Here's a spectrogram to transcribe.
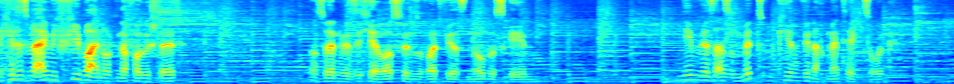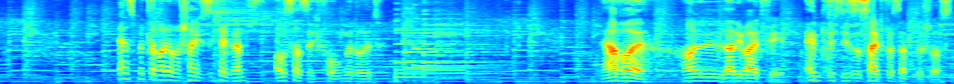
Ich hätte es mir eigentlich viel beeindruckender vorgestellt. Das werden wir sicher herausfinden, sobald wir es Nobis geben. Nehmen wir es also mit und kehren wir nach Mentake zurück. Er ist mittlerweile wahrscheinlich sicher ganz außer sich vor Ungeduld. Jawohl, holla die Waldfee. Endlich diese Sidequest abgeschlossen.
